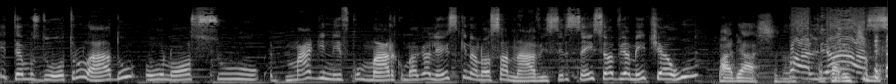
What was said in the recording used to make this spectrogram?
E temos do outro lado o nosso magnífico Marco Magalhães, que na nossa nave circense, obviamente, é um Palhaço, né? Palhaço!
